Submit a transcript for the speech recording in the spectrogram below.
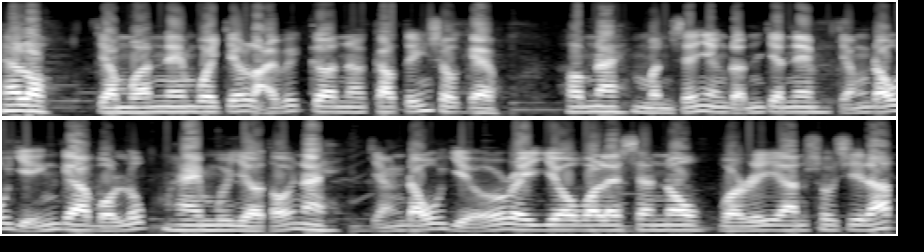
Hello, chào mừng anh em quay trở lại với kênh ờ, Cao Tiến soi kèo. Hôm nay mình sẽ nhận định cho anh em trận đấu diễn ra vào lúc 20 giờ tối nay, trận đấu giữa Rayo Vallecano và Real Sociedad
